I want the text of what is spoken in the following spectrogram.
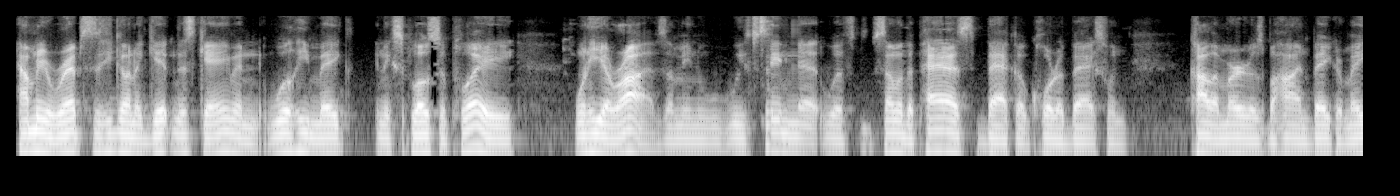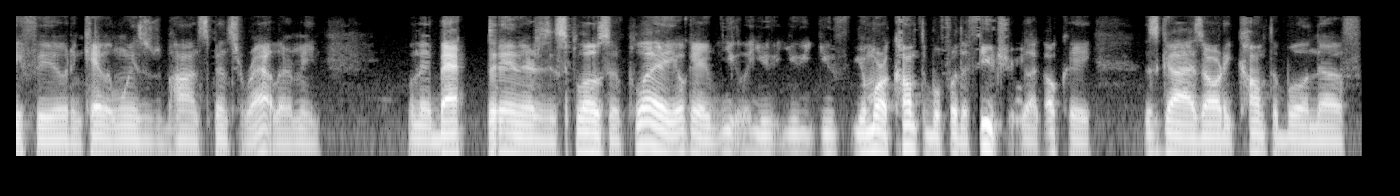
How many reps is he going to get in this game, and will he make an explosive play when he arrives? I mean, we've seen that with some of the past backup quarterbacks when Kyler Murray was behind Baker Mayfield and Caleb Williams was behind Spencer Rattler. I mean, when they back in, there's explosive play. Okay, you you you you you're more comfortable for the future. You're like, okay, this guy is already comfortable enough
